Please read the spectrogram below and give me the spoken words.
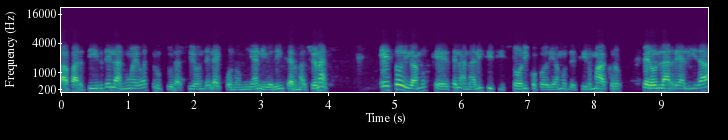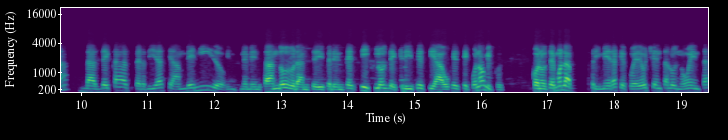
a partir de la nueva estructuración de la economía a nivel internacional. Esto digamos que es el análisis histórico, podríamos decir macro, pero en la realidad las décadas perdidas se han venido implementando durante diferentes ciclos de crisis y auges económicos. Conocemos la primera que fue de 80 a los 90,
